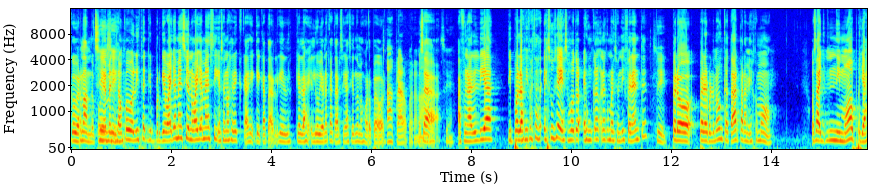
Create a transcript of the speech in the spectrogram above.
gobernando. obviamente, o sea, un futbolista que porque vaya Messi o no vaya Messi, eso no hace que, que Qatar, que, el gobierno de Qatar siga siendo mejor o peor. Ah, claro, para nada. O sea, al final del día, tipo, la FIFA está, es sucia y eso es, otro, es una conversación diferente. Sí. Pero, pero el problema con Qatar para mí es como... O sea, ni modo, pues ya,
